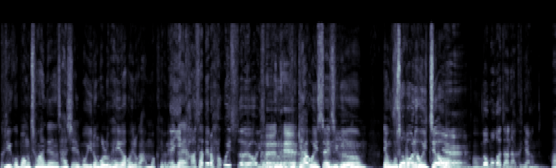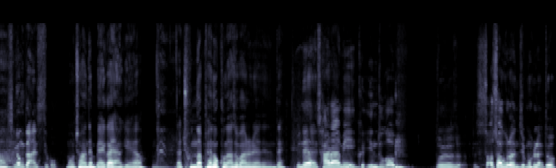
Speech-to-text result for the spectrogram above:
그리고 멍청한 데는 사실 뭐 이런 걸로 회유하고 이런 거 안 먹혀요. 근데 이 가사대로 하고 있어요. 이. 그럼 그렇게 하고 있어요 지금. 그냥 웃어버리고 있죠. 예. 어. 넘어가잖아 그냥. 아, 신경도 안 쓰고. 멍청한 데는 매가 약이에요. 일단 존나 패놓고 나서 말을 해야 되는데. 근데 사람이 음. 그 인두겁을 써서 그런지 몰라도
